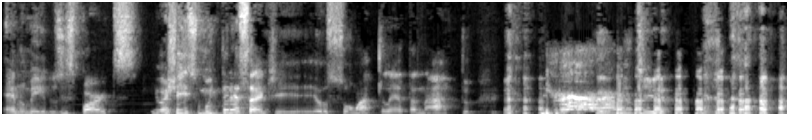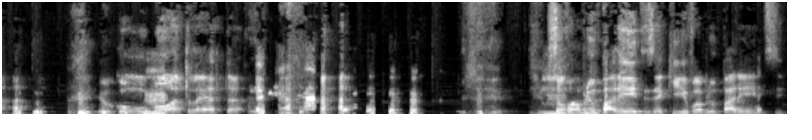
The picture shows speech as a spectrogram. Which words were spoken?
é no meio dos esportes. Eu achei isso muito interessante. Eu sou um atleta nato. Mentira. Eu, como um bom atleta. Só vou abrir um parêntese aqui, vou abrir um parêntese.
